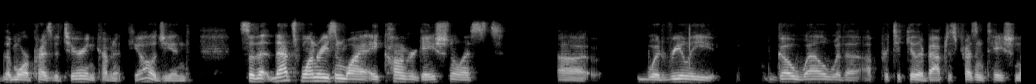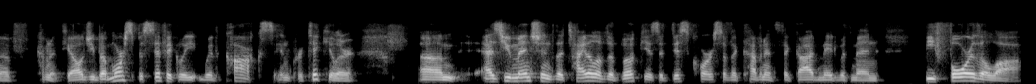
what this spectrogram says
the more Presbyterian covenant theology. And so that, that's one reason why a Congregationalist uh, would really go well with a, a, particular Baptist presentation of covenant theology, but more specifically with Cox in particular. Um, as you mentioned, the title of the book is A Discourse of the Covenants that God Made with Men Before the Law,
